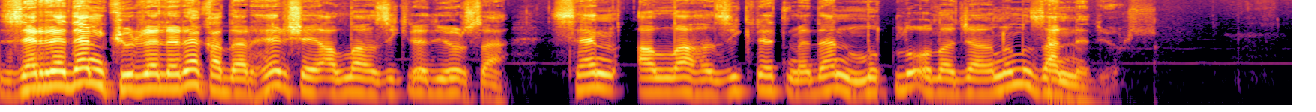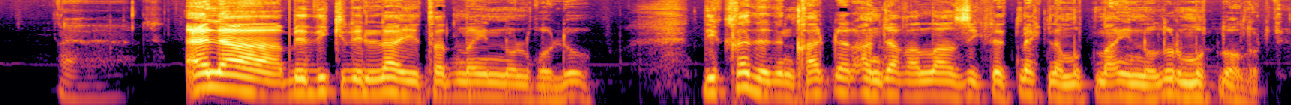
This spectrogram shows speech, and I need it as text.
zerreden kürelere kadar her şey Allah'ı zikrediyorsa, sen Allah'ı zikretmeden mutlu olacağını mı zannediyorsun? Evet. Ela bi zikrillahi tadmainnul gulub. Dikkat edin kalpler ancak Allah'ı zikretmekle mutmain olur, mutlu olur diyor.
